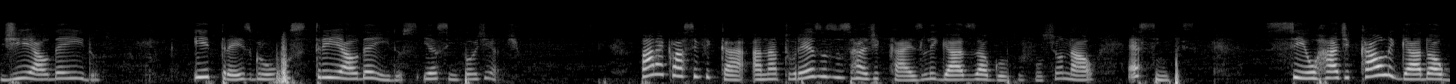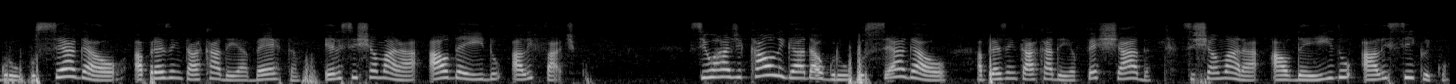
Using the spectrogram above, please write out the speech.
dialdeídos, e três grupos, trialdeídos, e assim por diante. Para classificar a natureza dos radicais ligados ao grupo funcional, é simples. Se o radical ligado ao grupo CHO apresentar cadeia aberta, ele se chamará aldeído alifático. Se o radical ligado ao grupo CHO apresentar cadeia fechada, se chamará aldeído alicíclico.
